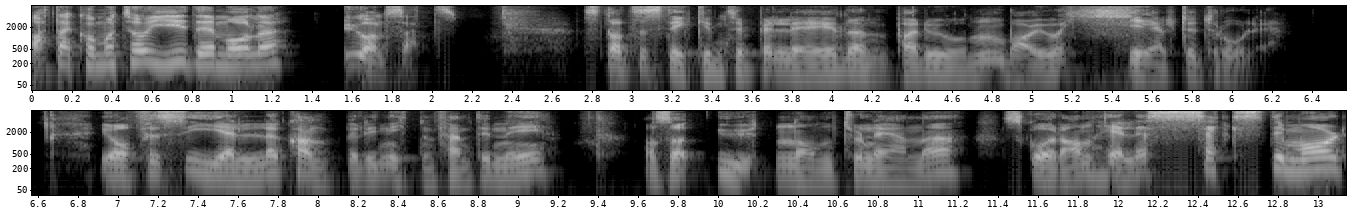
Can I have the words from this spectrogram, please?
at jeg kommer til å gi det målet uansett. Statistikken til Pelé i denne perioden var jo helt utrolig. I offisielle kamper i 1959, altså utenom turneene, skåra han hele 60 mål,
